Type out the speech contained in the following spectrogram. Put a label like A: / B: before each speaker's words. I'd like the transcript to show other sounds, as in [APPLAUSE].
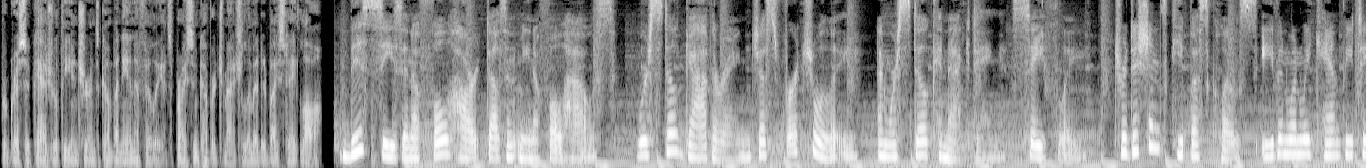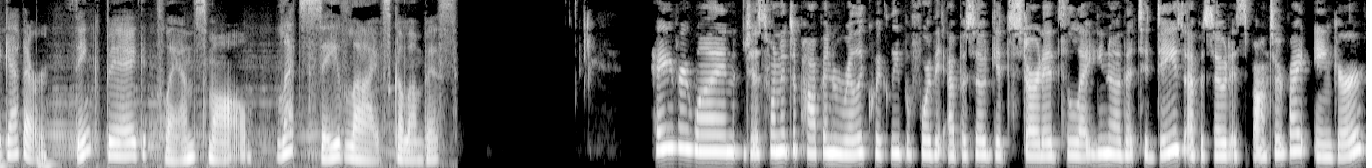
A: Progressive Casualty Insurance Company and affiliates. Price and coverage match limited by state law.
B: This season, a full heart doesn't mean a full house. We're still gathering, just virtually, and we're still connecting, safely. Traditions keep us close, even when we can't be together. Think big, plan small. Let's save lives, Columbus.
C: Hey everyone, just wanted to pop in really quickly before the episode gets started to let you know that today's episode is sponsored by Anchor.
